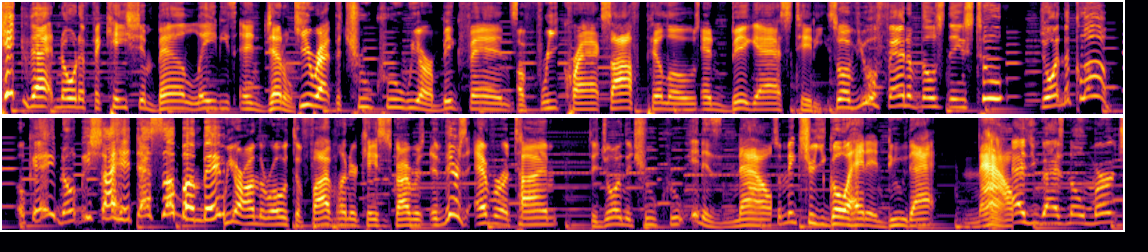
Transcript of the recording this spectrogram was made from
kick that notification bell, ladies and gentlemen. Here at the True Crew, we are big fans of free crack, soft pillows, and big ass titties. So if you're a fan of those things too, join the club. Okay, don't be shy. Hit that sub button, baby. We are on the road to 500k subscribers. If there's ever a time to join the True Crew, it is now. So make sure you go ahead and do that now. As you guys know, merch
